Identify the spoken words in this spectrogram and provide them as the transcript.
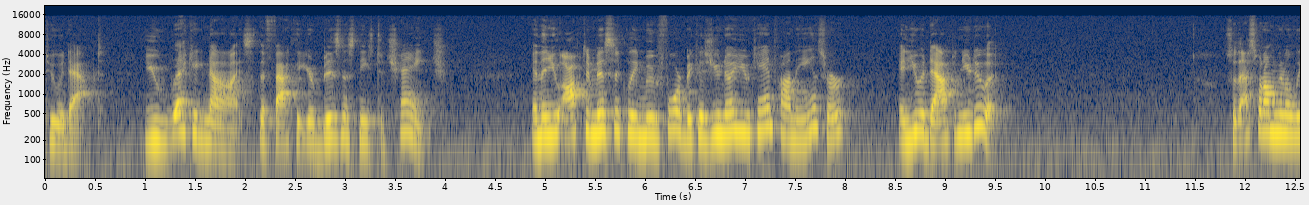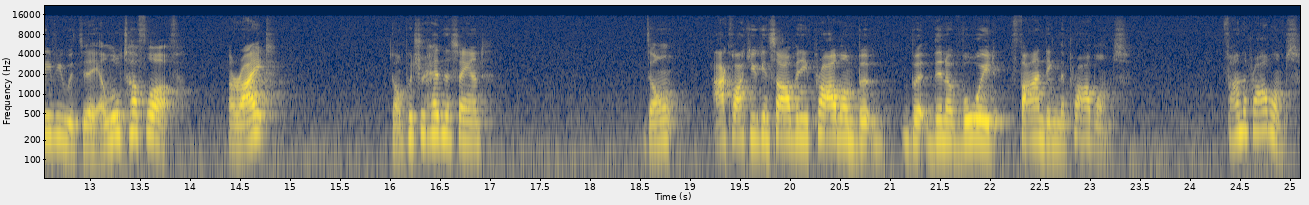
to adapt you recognize the fact that your business needs to change. And then you optimistically move forward because you know you can find the answer and you adapt and you do it. So that's what I'm going to leave you with today. A little tough love. All right? Don't put your head in the sand. Don't act like you can solve any problem but but then avoid finding the problems. Find the problems.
